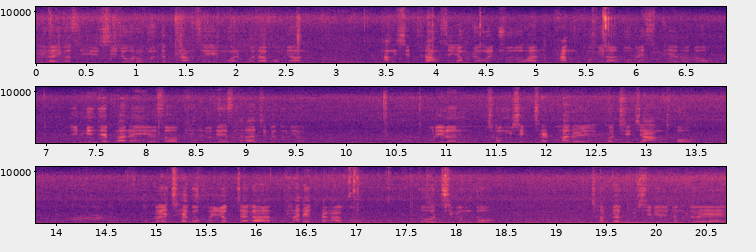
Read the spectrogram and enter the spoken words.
우리가 이것을 일시적으로 보는데 프랑스 혁명을 보다 보면 당시 프랑스 혁명을 주도한 당통이나 노베스피에로도 인민재판에 의해서 단두대에 사라지거든요. 우리는 정식 재판을 거치지 않고 국가의 최고 권력자가 탄핵당하고 또 지금도 1190일 정도의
